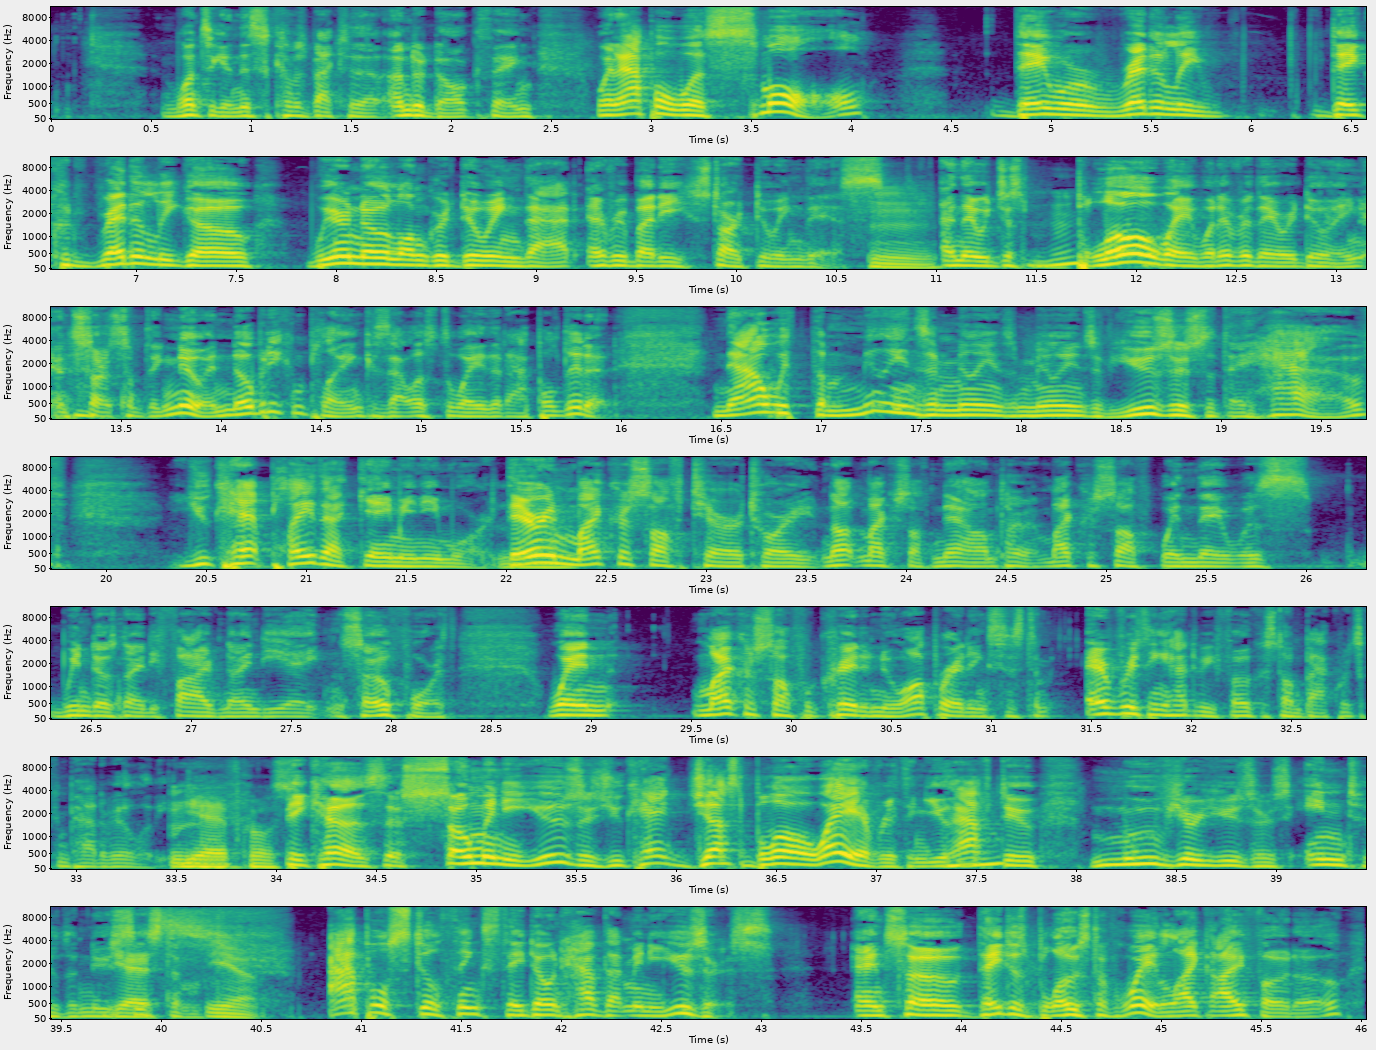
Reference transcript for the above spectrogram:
once again, this comes back to that underdog thing. When Apple was small, they were readily, they could readily go, we're no longer doing that. Everybody start doing this. Hmm. And they would just mm-hmm. blow away whatever they were doing and start something new. And nobody complained because that was the way that Apple did it. Now, with the millions and millions and millions of users that they have, you can't play that game anymore. They're in Microsoft territory, not Microsoft now. I'm talking about Microsoft when there was Windows 95, 98, and so forth. When Microsoft would create a new operating system, everything had to be focused on backwards compatibility. Yeah, of course. Because there's so many users, you can't just blow away everything. You have mm-hmm. to move your users into the new Yes. system. Yeah. Apple still thinks they don't have that many users. And so they just blow stuff away, like iPhoto.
